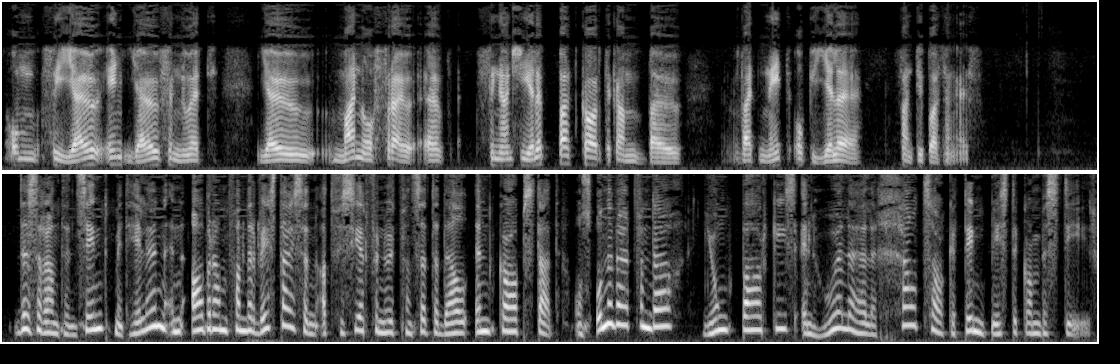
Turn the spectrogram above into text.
om vir jou en jou vennoot, jou man of vrou 'n finansiële padkaart te kan bou wat net op julle van toepassing is. Dis Rand en Sent met Helen en Abraham van der Westhuizen, adviseur vernoot van Citadel in Kaapstad. Ons onderwerp vandag: jong paartjies en hoe hulle hulle geldsaake ten beste kan bestuur.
